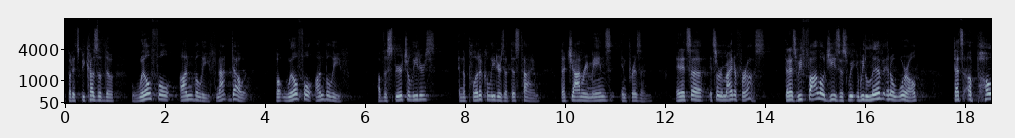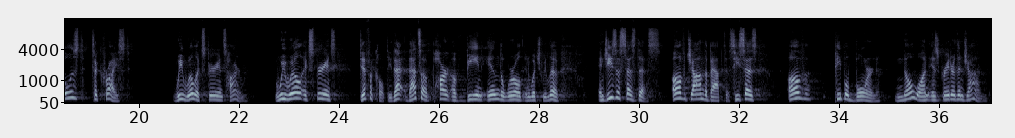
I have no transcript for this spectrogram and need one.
But it's because of the willful unbelief, not doubt, but willful unbelief of the spiritual leaders and the political leaders at this time that John remains in prison. And it's a, it's a reminder for us that as we follow Jesus, we, we live in a world that's opposed to Christ, we will experience harm. We will experience difficulty. That, that's a part of being in the world in which we live. And Jesus says this of John the Baptist. He says, Of people born, no one is greater than John.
